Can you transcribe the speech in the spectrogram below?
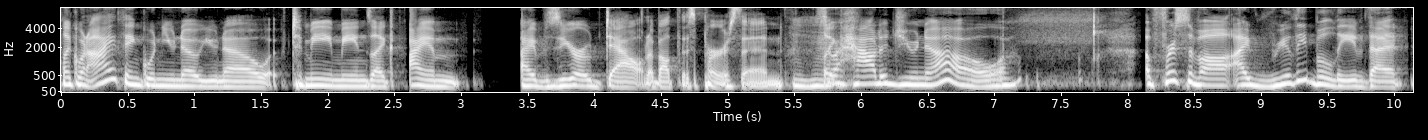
Like when i think when you know you know to me means like i am i have zero doubt about this person. So how did you know? Uh, First of all, I really believe that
